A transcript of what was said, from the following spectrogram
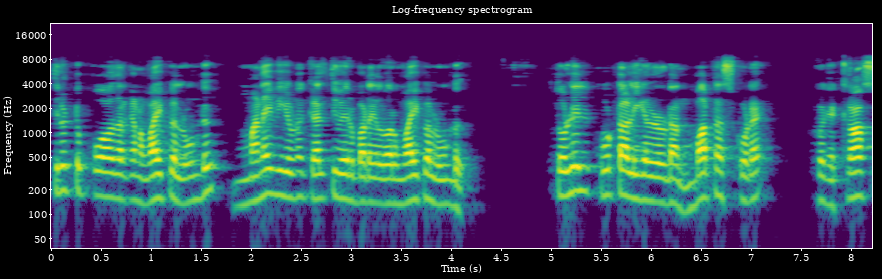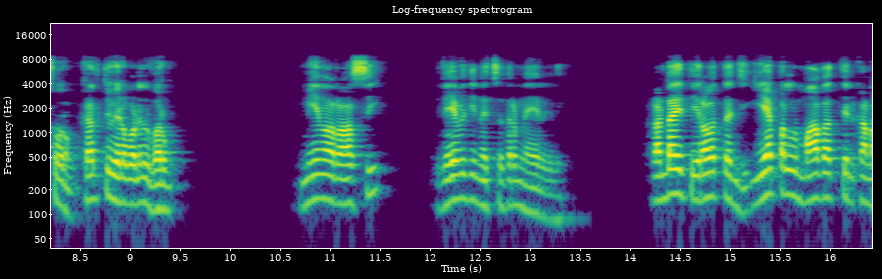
திருட்டு போவதற்கான வாய்ப்புகள் உண்டு. மனைவியுடன் கருத்து வேறுபாடுகள் வரும் வாய்ப்புகள் உண்டு. தொழில் கூட்டாளிகளுடன் பார்ட்னர்ஸ் கூட கொஞ்சம் கிராஸ் வரும். கருத்து வேறுபாடுகள் வரும். மீனராசி ரேவதி நட்சத்திரம் நேயர்களே ரெண்டாயிரத்தி இருபத்தஞ்சு ஏப்ரல் மாதத்திற்கான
